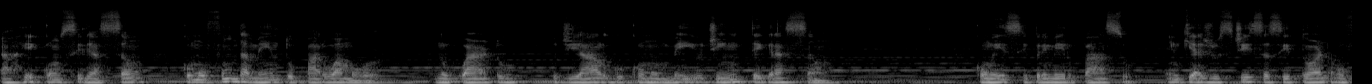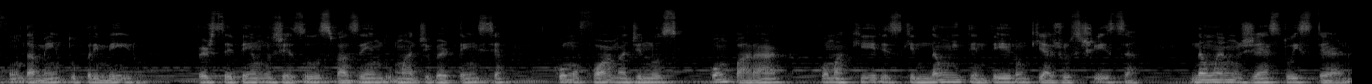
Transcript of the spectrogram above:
a reconciliação como fundamento para o amor. No quarto, o diálogo como meio de integração. Com esse primeiro passo, em que a justiça se torna o fundamento primeiro, percebemos Jesus fazendo uma advertência como forma de nos comparar com aqueles que não entenderam que a justiça não é um gesto externo,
